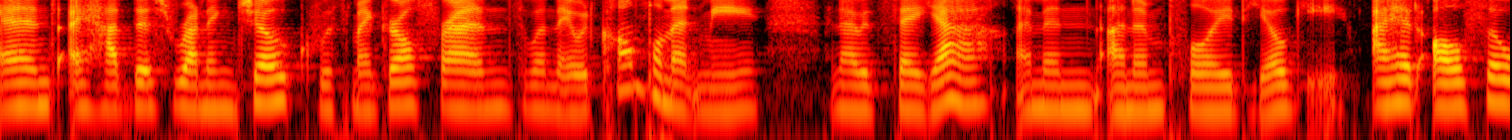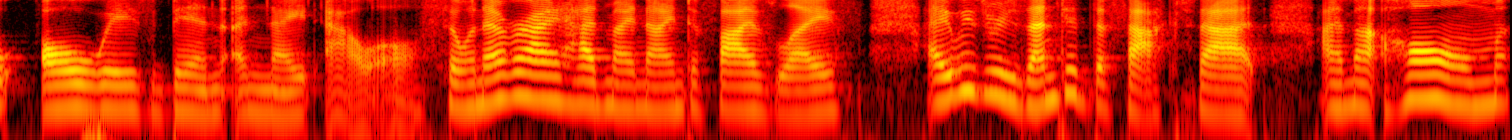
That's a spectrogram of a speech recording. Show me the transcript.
and I had this running joke with my girlfriends when they would compliment me, and I would say, Yeah, I'm an unemployed yogi. I had also always been a night owl. So whenever I had my nine to five life, I always resented the fact that I'm at home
